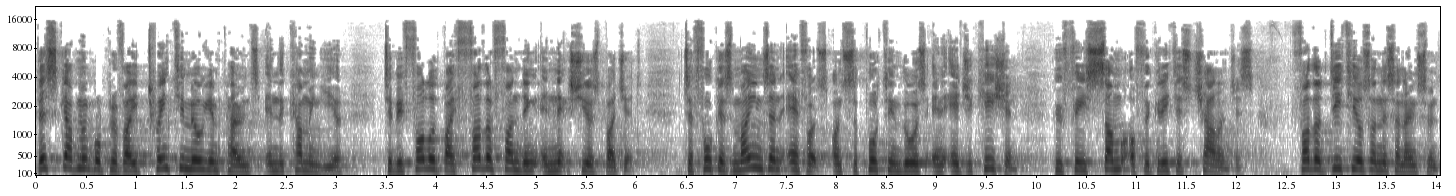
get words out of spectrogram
This government will provide £20 million in the coming year, to be followed by further funding in next year's budget, to focus minds and efforts on supporting those in education who face some of the greatest challenges. Further details on this announcement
